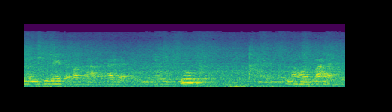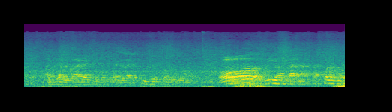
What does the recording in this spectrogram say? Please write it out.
manusia itu pada ada itu nah ajar ada ada itu perlu oh aku lagi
